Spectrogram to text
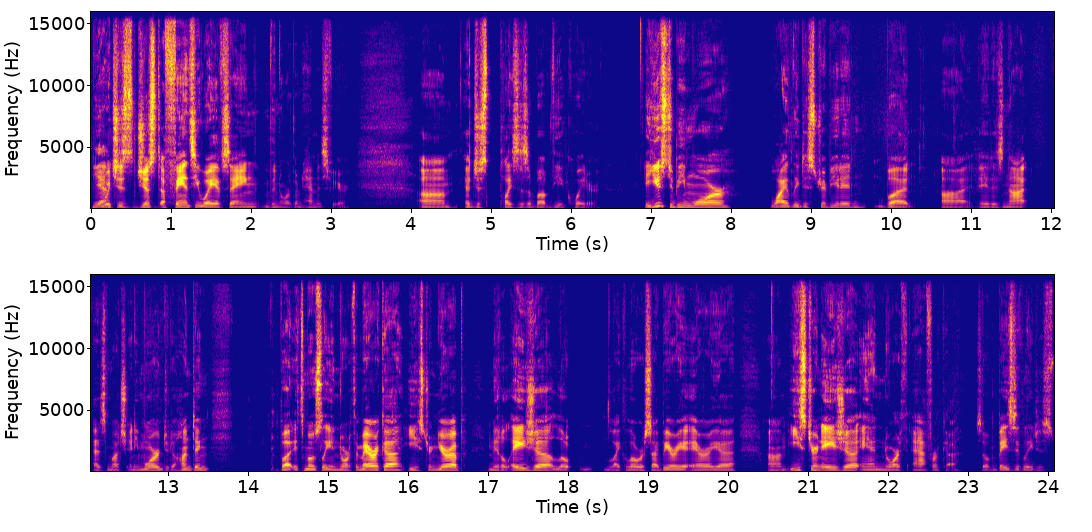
Yeah. which is just a fancy way of saying the northern hemisphere. Um, it just places above the equator. It used to be more widely distributed, but uh, it is not as much anymore due to hunting. But it's mostly in North America, Eastern Europe, Middle Asia, lo- like Lower Siberia area, um, Eastern Asia, and North Africa. So basically, just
